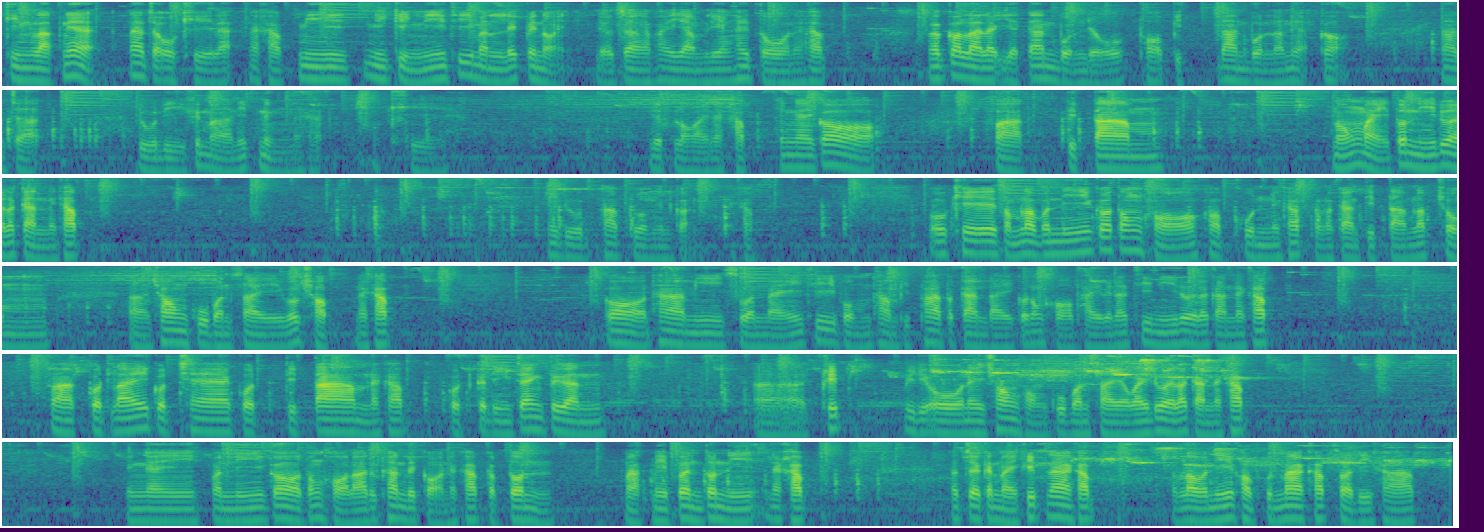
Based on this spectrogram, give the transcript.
กิ่งหลักเนี่ยน่าจะโอเคแล้วนะครับ มีมีกิ่งนี้ที่มันเล็กไปหน่อย เดี๋ยวจะพยายามเลี้ยงให้โตนะครับ แล้วก็รายละเอียดด้านบนเดี๋ยวพอปิดด้านบนแล้วเนี่ยก็ น่าจะดูดีขึ้นมานิดหนึ่งนะฮะโอเค เรียบร้อยนะครับ ยังไงก็ฝากติดตามน้องใหม่ต้นนี้ด้วยแล้วกันนะครับ ให้ดูภาพรวมกันก่อนนะครับ โอเคสำหรับวันนี้ก็ต้องขอขอบคุณนะครับสำหรับการติดตามรับชมช่องครูบอนไซเวิร์กช็อปนะครับ ก็ถ้ามีส่วนไหนที่ผมทำผิดพลาดประการใดก็ต้องขออภัยไว้ณที่นี้ด้วยแล้วกันนะครับ ฝากกดไลค์กดแชร์ กดติดตามนะครับ กดกระดิ่งแจ้งเตือนอคลิปวิดีโอในช่องของกูบอนไซเอาไว้ด้วยแล้วกันนะครับ ยังไงวันนี้ก็ต้องขอลาทุกท่านไปก่อนนะครับ กับต้นหมากเมเปิลต้นนี้นะครับแล้วเจอกันใหม่คลิปหน้าครับสำหรับวันนี้ขอบคุณมากครับ สวัสดีครับ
